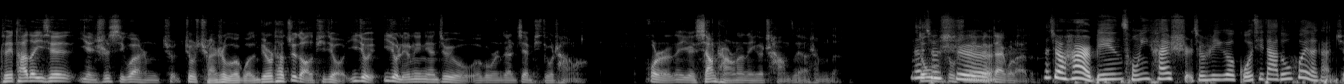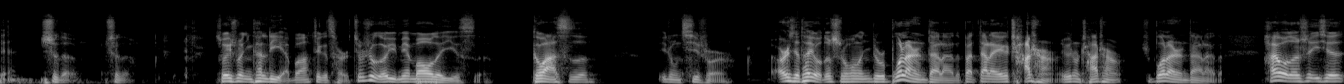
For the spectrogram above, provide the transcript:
所以他的一些饮食习惯什么，就就全是俄国的。比如他最早的啤酒，一九一九零零年就有俄国人在建啤酒厂了，或者那个香肠的那个厂子呀什么的，那就都都是那边带过来的。那就是哈尔滨从一开始就是一个国际大都会的感觉。是的，是的。所以说，你看“列巴”这个词儿，就是俄语面包的意思。格瓦斯一种汽水儿，而且它有的时候呢，你比如波兰人带来的，带带来一个茶厂，有一种茶厂是波兰人带来的，还有的是一些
